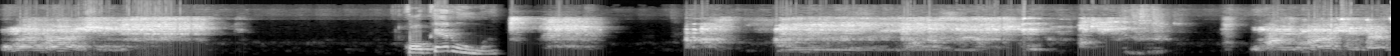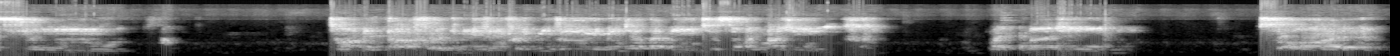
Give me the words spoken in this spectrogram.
Uma imagem? Qualquer uma uma imagem, parece um, uma metáfora que me vem, foi, me veio imediatamente, assim, uma imagem, uma imagem sonora,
